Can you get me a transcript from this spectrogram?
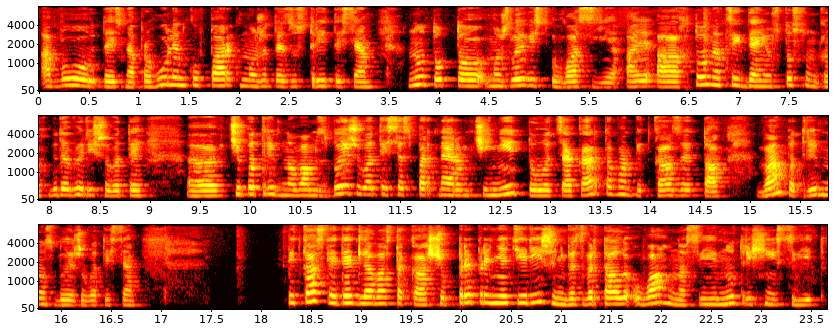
Або десь на прогулянку в парк можете зустрітися. Ну, тобто, можливість у вас є. А, а хто на цей день у стосунках буде вирішувати, чи потрібно вам зближуватися з партнером, чи ні, то ця карта вам підказує так, вам потрібно зближуватися. Підказка йде для вас така, щоб при прийнятті рішень ви звертали увагу на свій внутрішній світ.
